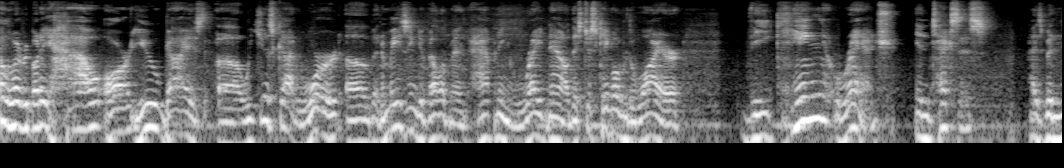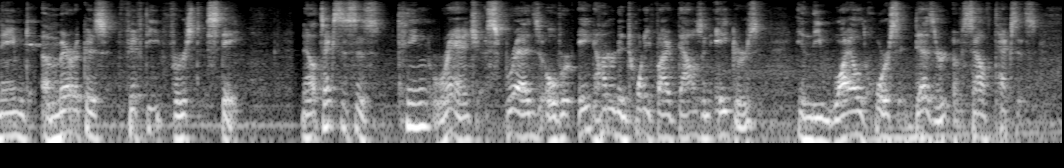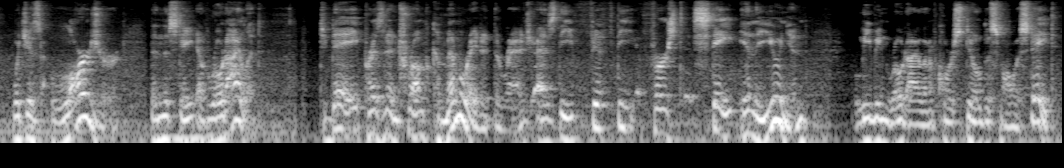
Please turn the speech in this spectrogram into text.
Hello, everybody. How are you guys? Uh, we just got word of an amazing development happening right now. This just came over the wire. The King Ranch in Texas has been named America's 51st state. Now, Texas's King Ranch spreads over 825,000 acres in the Wild Horse Desert of South Texas, which is larger than the state of Rhode Island. Today, President Trump commemorated the ranch as the 51st state in the Union, leaving Rhode Island, of course, still the smallest state.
